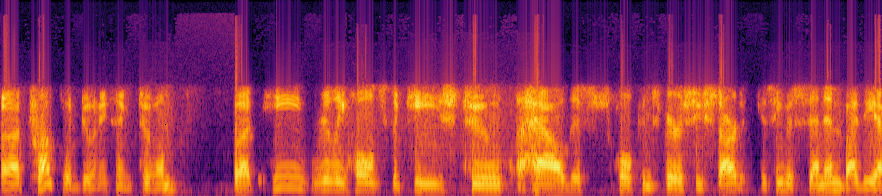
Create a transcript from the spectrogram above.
uh, Trump would do anything to him, but he really holds the keys to how this whole conspiracy started because he was sent in by the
